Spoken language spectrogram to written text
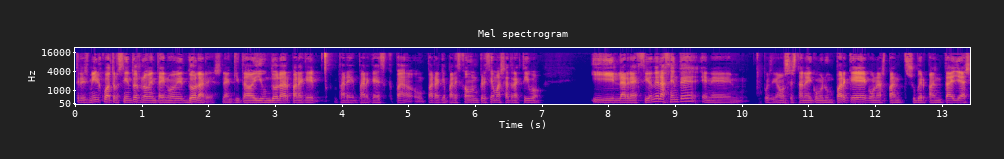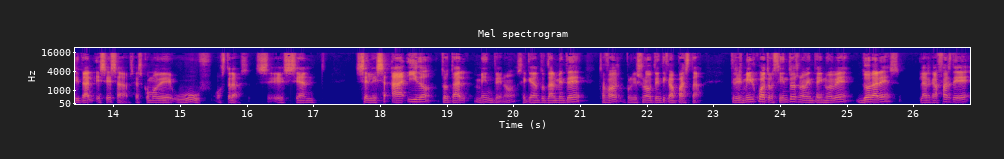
3.499 dólares. Le han quitado ahí un dólar para que, para, que, para que parezca un precio más atractivo. Y la reacción de la gente, en el, pues digamos, están ahí como en un parque con unas super pantallas y tal, es esa. O sea, es como de, uff, ostras, se, se, han, se les ha ido totalmente, ¿no? Se quedan totalmente chafados porque es una auténtica pasta. 3.499 dólares las gafas de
